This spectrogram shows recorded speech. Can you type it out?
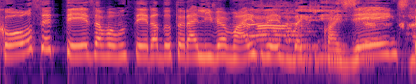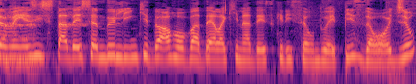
Com certeza vamos ter a doutora Lívia mais ah, vezes aqui delícia. com a gente. Também a gente está deixando o link do arroba dela aqui na descrição do episódio.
